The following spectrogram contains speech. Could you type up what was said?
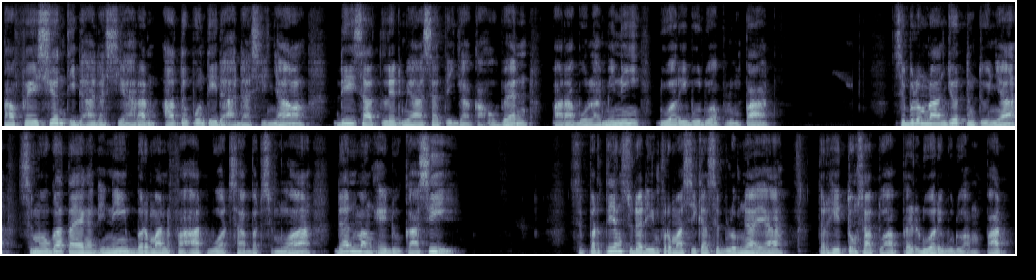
Kafation tidak ada siaran ataupun tidak ada sinyal di satelit Miasa 3K band Parabola Mini 2024. Sebelum lanjut tentunya semoga tayangan ini bermanfaat buat sahabat semua dan mengedukasi. Seperti yang sudah diinformasikan sebelumnya ya, terhitung 1 April 2024,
